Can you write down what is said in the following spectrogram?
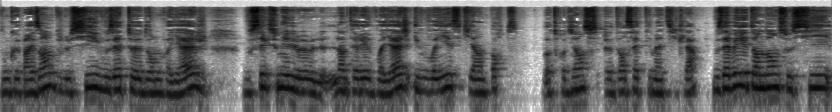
Donc euh, par exemple, si vous êtes dans le voyage, vous sélectionnez l'intérêt voyage et vous voyez ce qui importe votre audience dans cette thématique-là. Vous avez les tendances aussi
